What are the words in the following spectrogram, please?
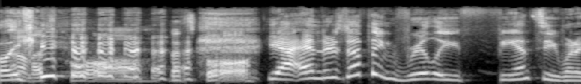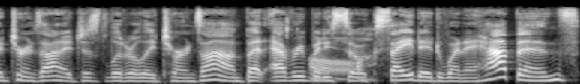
like, oh that's cool. That's cool." yeah, and there's nothing really fancy when it turns on; it just literally turns on. But everybody's oh. so excited when it happens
